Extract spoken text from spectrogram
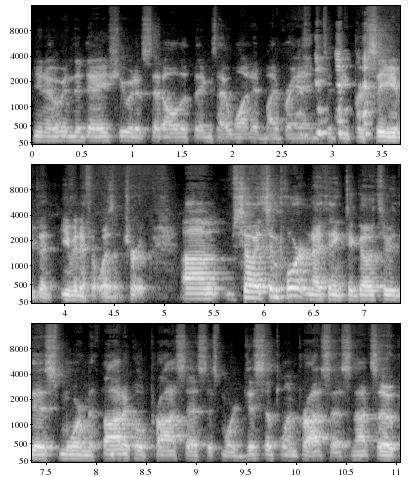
you know, in the day, she would have said all the things I wanted my brand to be perceived, and even if it wasn't true. Um, so it's important, I think, to go through this more methodical process, this more disciplined process, not so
